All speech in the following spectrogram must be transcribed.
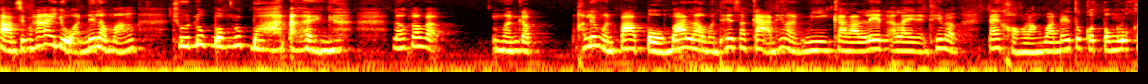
สามสิบห้าหยวนนี่แหละมั้งชุดลูกบงลูกบาสอะไรอย่างเงี้ยแล้วก็แบบเหมือนกับเขาเรียกเหมือนปลาโป่งบ้านเราเหมือนเทศกาลที่แบบมีการลเล่นอะไรเนี่ยที่แบบได้ของรางวัลได้ตุ๊กตงลูก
